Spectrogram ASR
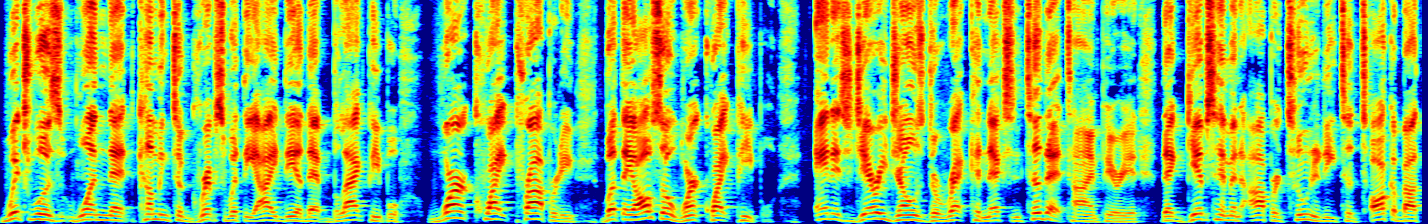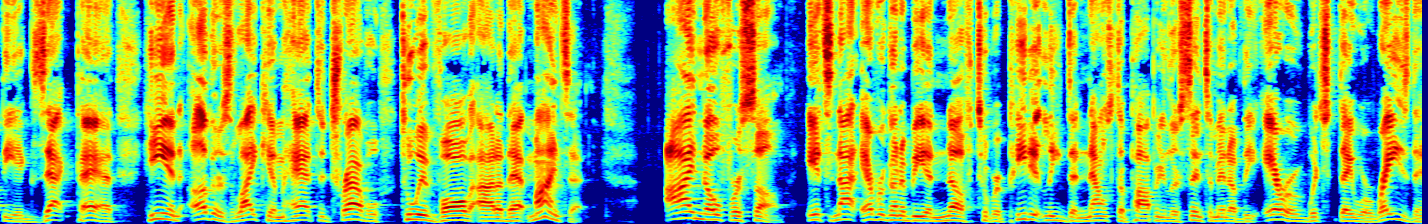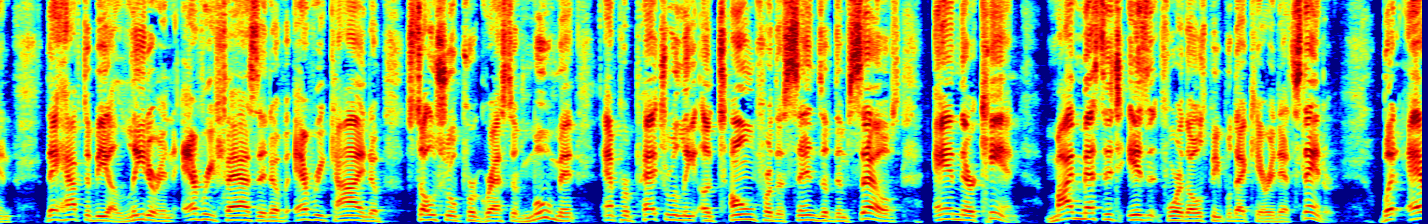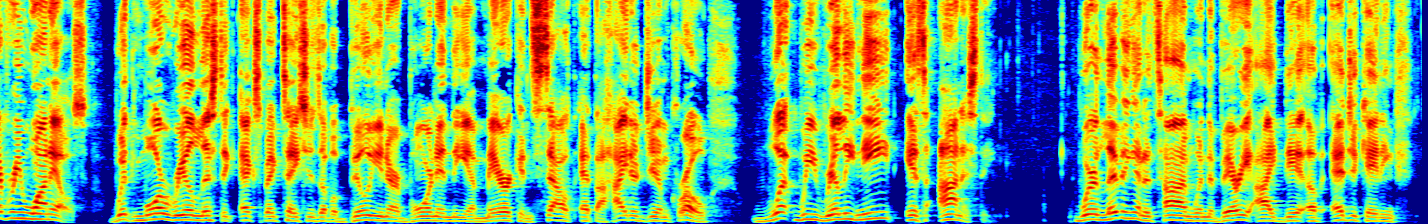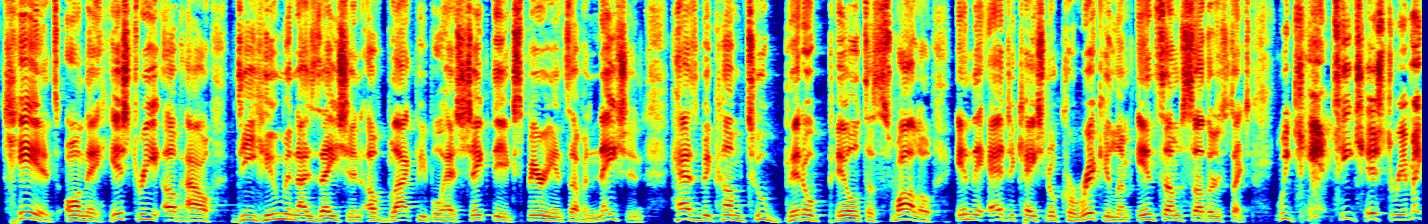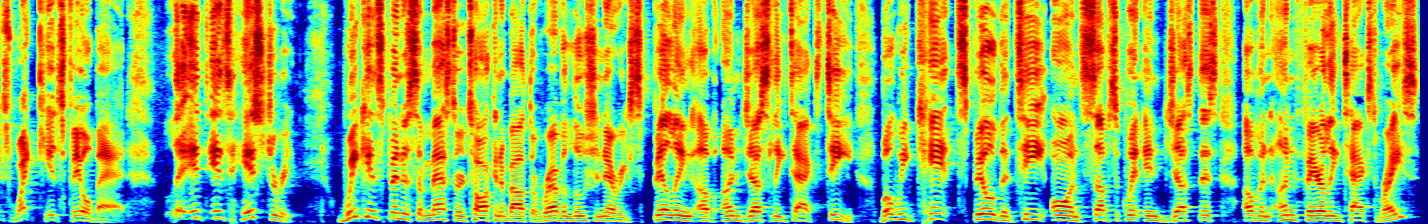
which was one that coming to grips with the idea that black people weren't quite property, but they also weren't quite people. And it's Jerry Jones' direct connection to that time period that gives him an opportunity to talk about the exact path he and others like him had to travel to evolve out of that mindset. I know for some, it's not ever going to be enough to repeatedly denounce the popular sentiment of the era which they were raised in. They have to be a leader in every facet of every kind of social progressive movement and perpetually atone for the sins of themselves and their kin. My message isn't for those people that carry that standard, but everyone else with more realistic expectations of a billionaire born in the American South at the height of Jim Crow what we really need is honesty. We're living in a time when the very idea of educating kids on the history of how dehumanization of black people has shaped the experience of a nation has become too bitter pill to swallow in the educational curriculum in some southern states. We can't teach history. It makes white kids feel bad. It, it's history. We can spend a semester talking about the revolutionary spilling of unjustly taxed tea, but we can't spill the tea on subsequent injustice of an unfairly taxed race.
